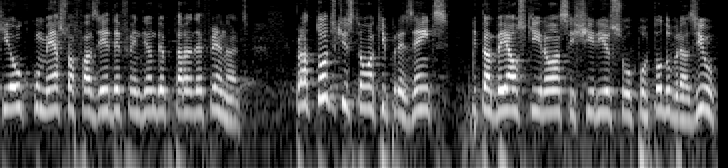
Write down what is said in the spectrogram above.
que eu começo a fazer defendendo o deputado André Fernandes. Para todos que estão aqui presentes e também aos que irão assistir isso por todo o Brasil,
